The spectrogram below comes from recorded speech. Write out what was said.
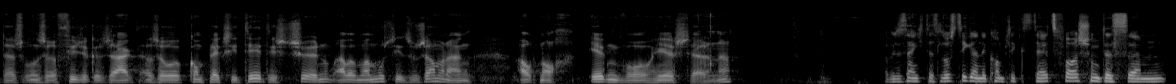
dass unsere Physiker sagt, also Komplexität ist schön, aber man muss den Zusammenhang auch noch irgendwo herstellen. Ne? Aber das ist eigentlich das Lustige an der Komplexitätsforschung, dass ähm,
